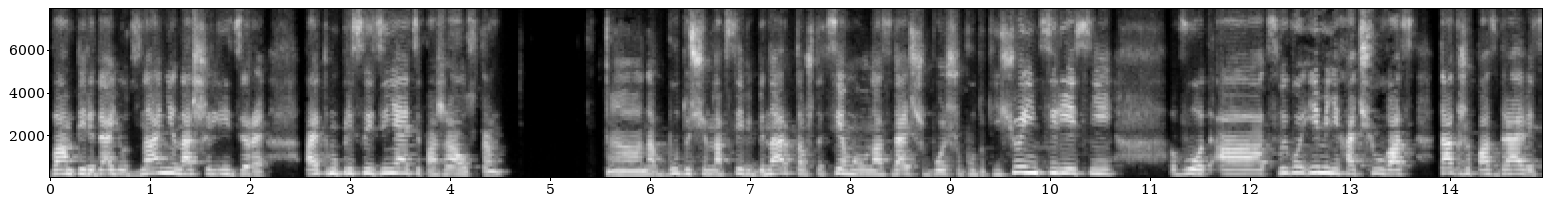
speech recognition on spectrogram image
вам передают знания наши лидеры. Поэтому присоединяйте, пожалуйста, на будущем на все вебинары, потому что темы у нас дальше больше будут еще интересней. Вот. А от своего имени хочу вас также поздравить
